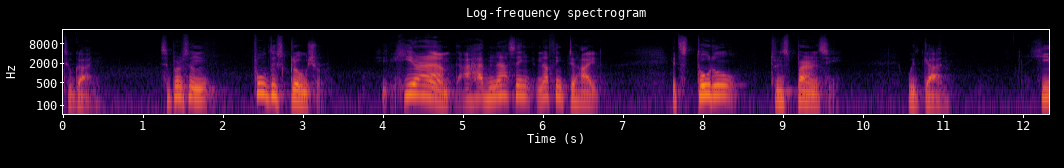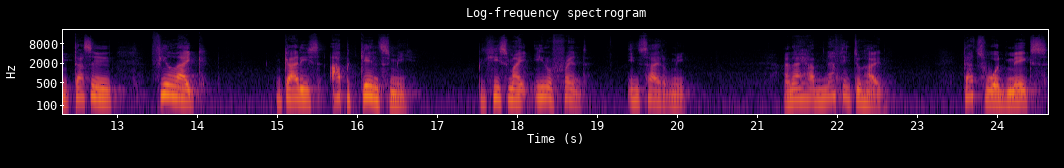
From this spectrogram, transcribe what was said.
to God. It's a person full disclosure. Here I am. I have nothing, nothing to hide. It's total transparency with God. He doesn't feel like God is up against me, but He's my inner friend inside of me. And I have nothing to hide. That's what makes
